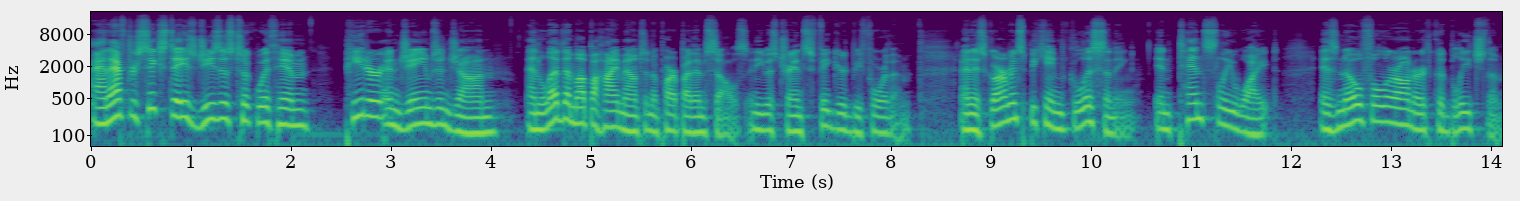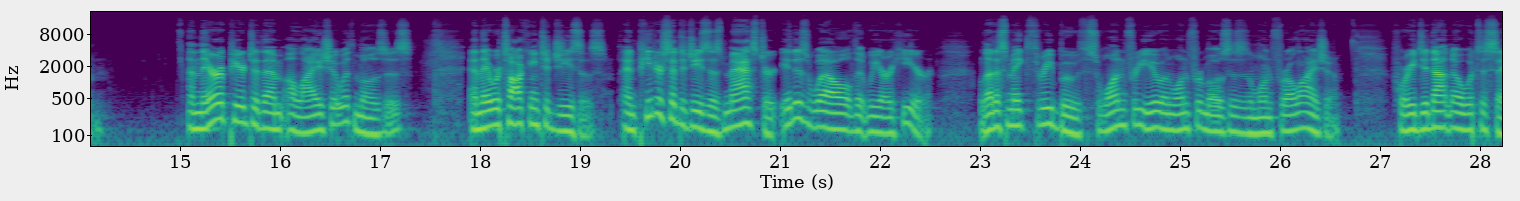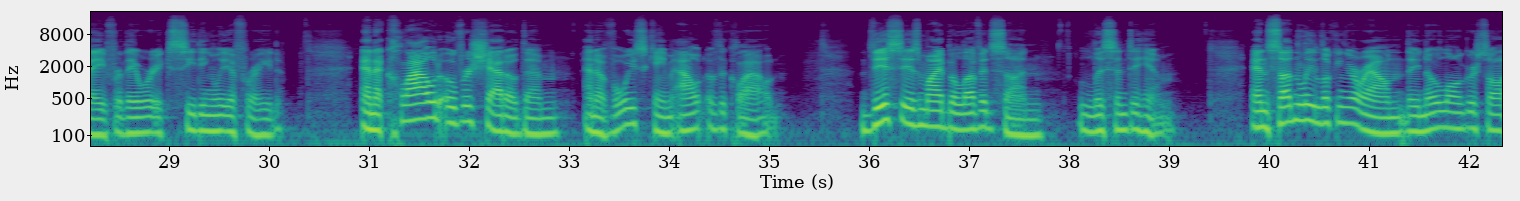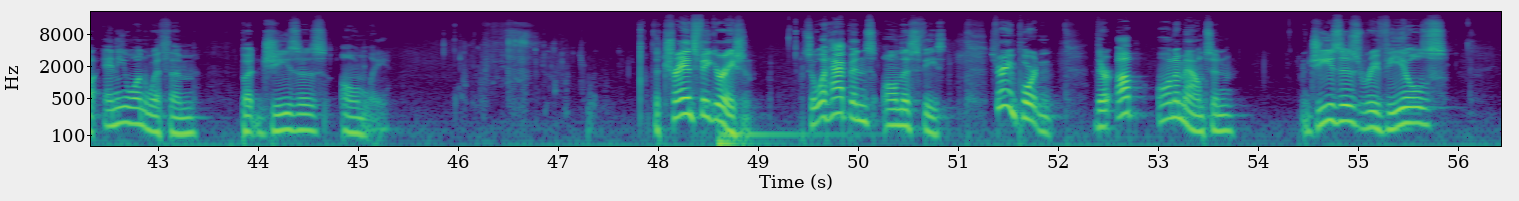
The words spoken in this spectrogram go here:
And after six days, Jesus took with him Peter and James and John, and led them up a high mountain apart by themselves, and he was transfigured before them. And his garments became glistening, intensely white, as no fuller on earth could bleach them. And there appeared to them Elijah with Moses, and they were talking to Jesus. And Peter said to Jesus, Master, it is well that we are here. Let us make three booths, one for you, and one for Moses, and one for Elijah. For he did not know what to say, for they were exceedingly afraid. And a cloud overshadowed them, and a voice came out of the cloud This is my beloved Son, listen to him. And suddenly looking around, they no longer saw anyone with them, but Jesus only. The Transfiguration. So, what happens on this feast? It's very important. They're up on a mountain. Jesus reveals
